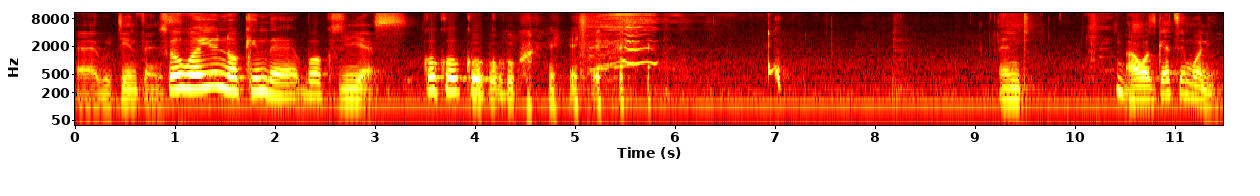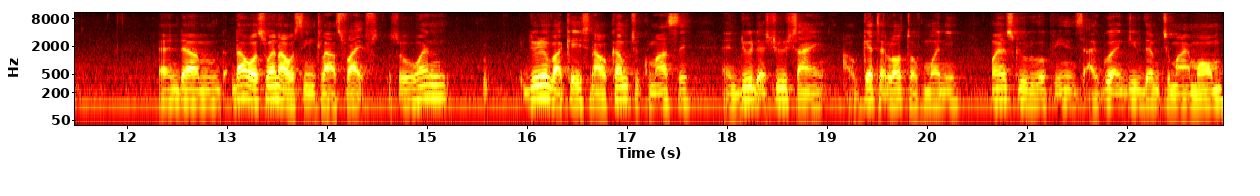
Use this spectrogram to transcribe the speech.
uh, routine things. So were you knocking the box? yes, Coco, Coco, coco. and I was getting money. And um, that was when I was in class five. So when, during vacation, I'll come to Kumasi and do the shoe shine. I'll get a lot of money. When school reopens, I go and give them to my mom,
